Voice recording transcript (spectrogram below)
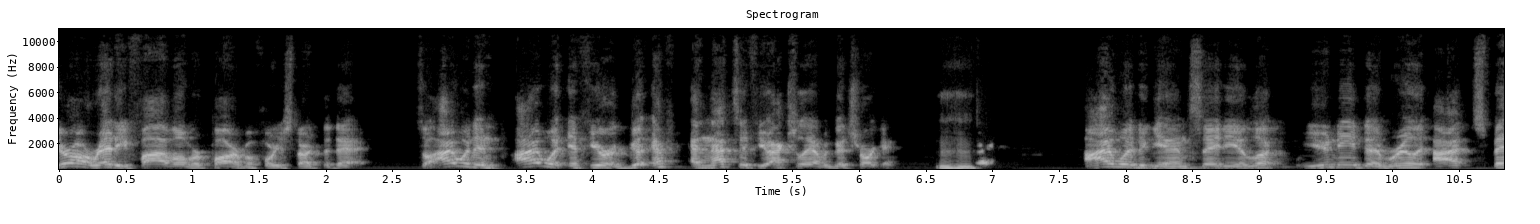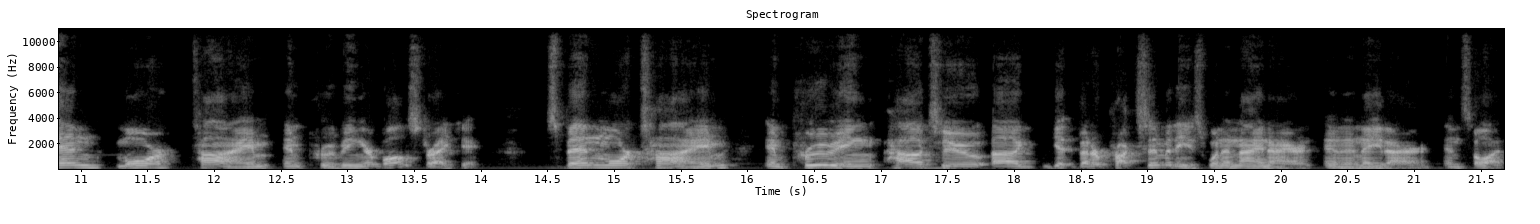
you're already five over par before you start the day. So I would, I would, if you're a good, and that's if you actually have a good short game. Mm-hmm. Right? I would again say to you, look, you need to really I, spend more time improving your ball striking. Spend more time improving how to uh, get better proximities when a nine iron and an eight iron and so on.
